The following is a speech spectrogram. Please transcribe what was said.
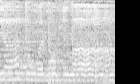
दुनिया तुम्हार महिमा।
